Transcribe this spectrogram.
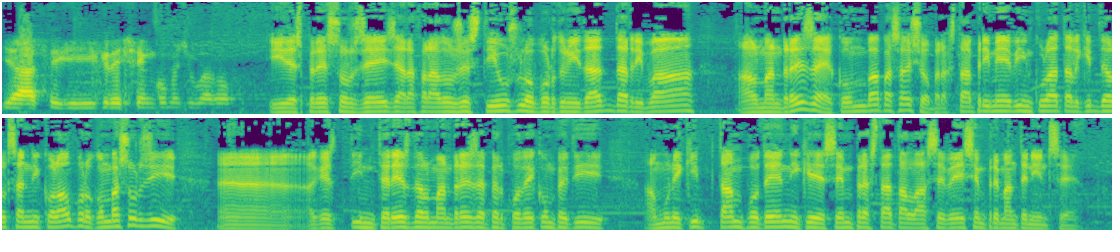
i a seguir creixent com a jugador. I després sorgeix, ara farà dos estius, l'oportunitat d'arribar al Manresa. Com va passar això? Per estar primer vinculat a l'equip del Sant Nicolau, però com va sorgir eh, aquest interès del Manresa per poder competir amb un equip tan potent i que sempre ha estat a l'ACB i sempre mantenint-se?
